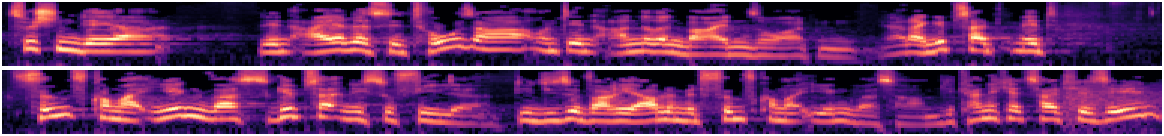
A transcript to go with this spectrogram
zwischen der, den Iris setosa und den anderen beiden Sorten. Ja, da gibt es halt mit 5, irgendwas, gibt es halt nicht so viele, die diese Variable mit 5, irgendwas haben. Die kann ich jetzt halt hier sehen.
